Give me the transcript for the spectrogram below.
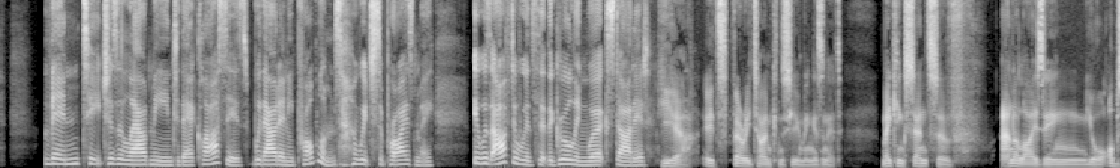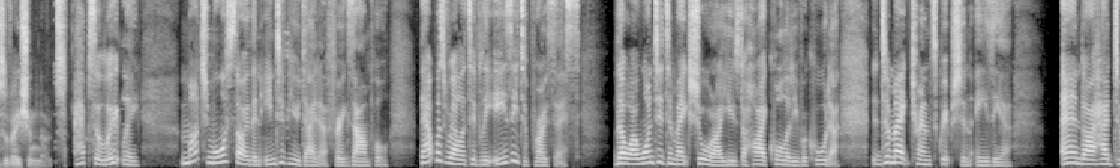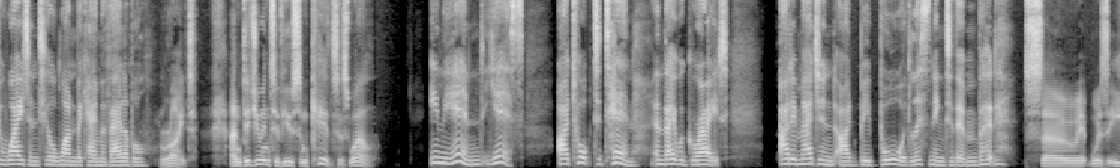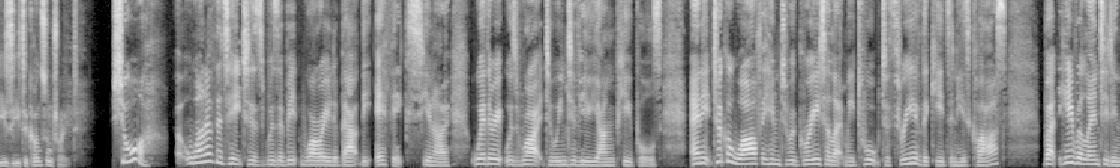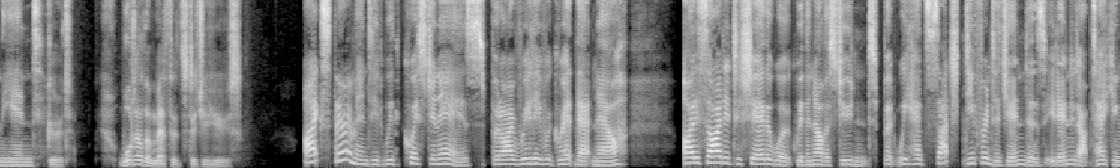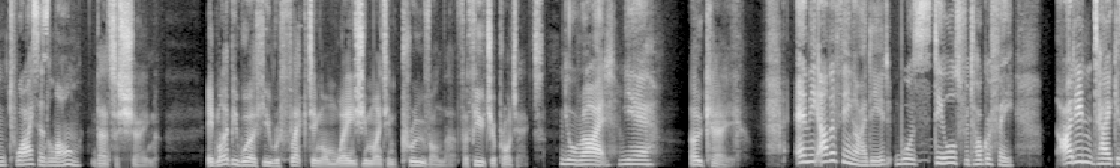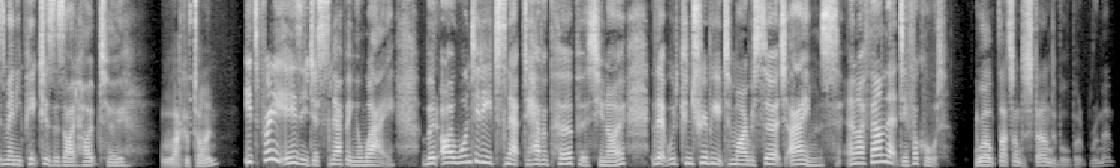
Then teachers allowed me into their classes without any problems, which surprised me. It was afterwards that the grueling work started. Yeah, it's very time consuming, isn't it? Making sense of analysing your observation notes. Absolutely. Much more so than interview data, for example. That was relatively easy to process, though I wanted to make sure I used a high quality recorder to make transcription easier. And I had to wait until one became available. Right. And did you interview some kids as well? In the end, yes. I talked to 10, and they were great. I'd imagined I'd be bored listening to them, but. So it was easy to concentrate. Sure. One of the teachers was a bit worried about the ethics, you know, whether it was right to interview young pupils, and it took a while for him to agree to let me talk to three of the kids in his class, but he relented in the end. Good. What other methods did you use? I experimented with questionnaires, but I really regret that now. I decided to share the work with another student, but we had such different agendas it ended up taking twice as long. That's a shame. It might be worth you reflecting on ways you might improve on that for future projects. You're right, yeah. Okay. And the other thing I did was stills photography. I didn't take as many pictures as I'd hoped to. Lack of time? It's pretty easy just snapping away, but I wanted each snap to have a purpose, you know, that would contribute to my research aims, and I found that difficult. Well, that's understandable, but remember.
